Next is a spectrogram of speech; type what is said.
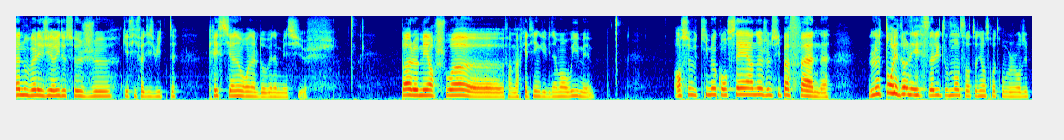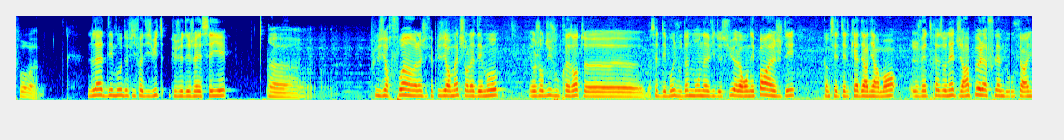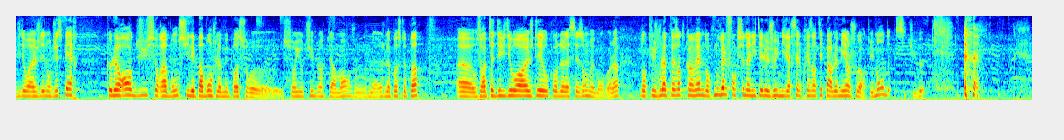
La nouvelle égérie de ce jeu, qui est FIFA 18. Cristiano Ronaldo, mesdames, messieurs. Pas le meilleur choix, euh, enfin marketing évidemment oui, mais en ce qui me concerne, je ne suis pas fan. Le ton est donné. Salut tout le monde, c'est Anthony, on se retrouve aujourd'hui pour euh, la démo de FIFA 18 que j'ai déjà essayé euh, plusieurs fois. Hein. voilà, j'ai fait plusieurs matchs sur la démo. Et aujourd'hui, je vous présente euh, bah, cette démo et je vous donne mon avis dessus. Alors, on n'est pas en HD comme c'était le cas dernièrement. Je vais être très honnête, j'ai un peu la flemme de vous faire une vidéo en HD. Donc, j'espère que le rendu sera bon. S'il est pas bon, je la mets pas sur, euh, sur YouTube, hein, clairement. Je, je, la, poste pas. Euh, vous aurez peut-être des vidéos en HD au cours de la saison, mais bon, voilà. Donc je vous la présente quand même. Donc nouvelle fonctionnalité, le jeu universel présenté par le meilleur joueur du monde, si tu veux.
